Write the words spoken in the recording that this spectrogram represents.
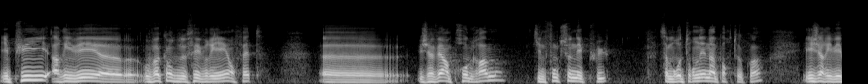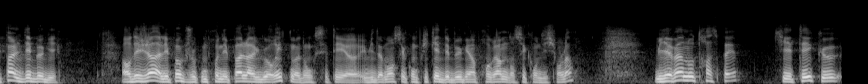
Et puis, arrivé euh, aux vacances de février, en fait, euh, j'avais un programme qui ne fonctionnait plus. Ça me retournait n'importe quoi, et j'arrivais pas à le débugger. Alors déjà, à l'époque, je ne comprenais pas l'algorithme, donc c'était évidemment c'est compliqué de débugger un programme dans ces conditions-là. Mais il y avait un autre aspect qui était que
